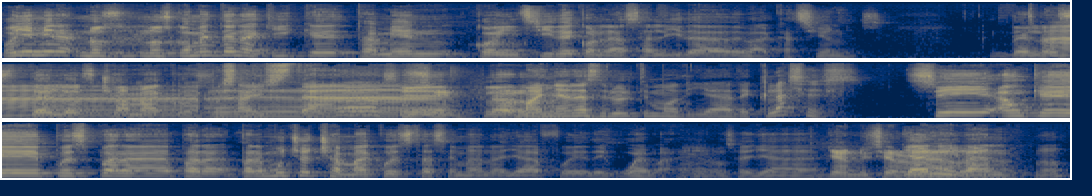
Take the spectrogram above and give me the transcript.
Oye, mira, nos, nos comentan aquí que también coincide con la salida de vacaciones. De los, de los Ah, chamacos. Pues ahí Ah, está. sí, claro. Mañana es el último día de clases. Sí, aunque pues para, para, para mucho chamaco esta semana ya fue de hueva, ¿eh? O sea, ya, Ya no hicieron ya ni nada. van, ¿no?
